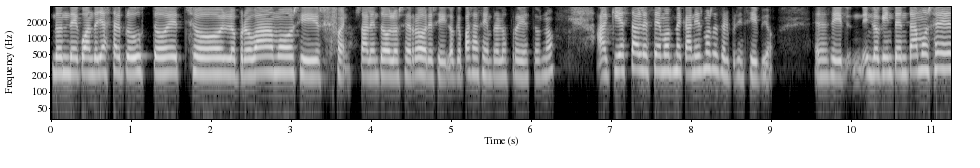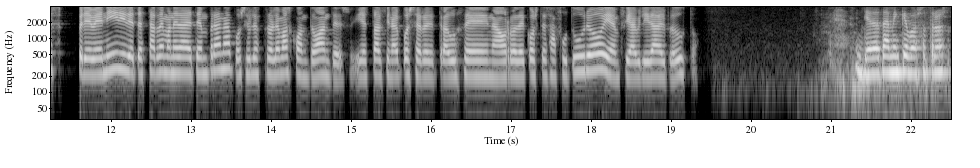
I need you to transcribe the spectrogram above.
donde cuando ya está el producto hecho lo probamos y bueno, salen todos los errores y lo que pasa siempre en los proyectos, ¿no? Aquí establecemos mecanismos desde el principio. Es decir, lo que intentamos es prevenir y detectar de manera temprana posibles problemas cuanto antes. Y esto al final pues se traduce en ahorro de costes a futuro y en fiabilidad del producto. Entiendo también que vosotros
